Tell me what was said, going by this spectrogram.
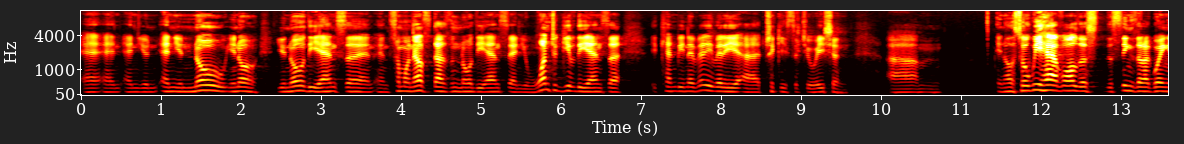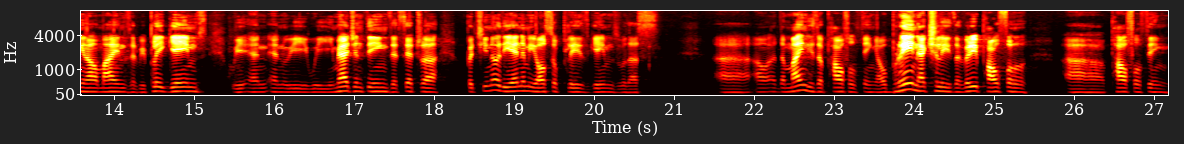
and, and you and you know you know you know the answer, and, and someone else doesn't know the answer, and you want to give the answer. It can be in a very very uh, tricky situation. Um, you know, so we have all this, these things that are going in our minds that we play games we, and, and we, we imagine things, etc. But you know, the enemy also plays games with us. Uh, our, the mind is a powerful thing. Our brain actually is a very powerful, uh, powerful thing.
